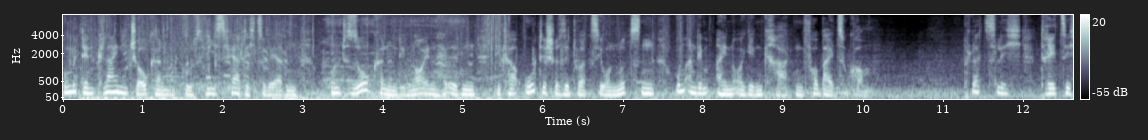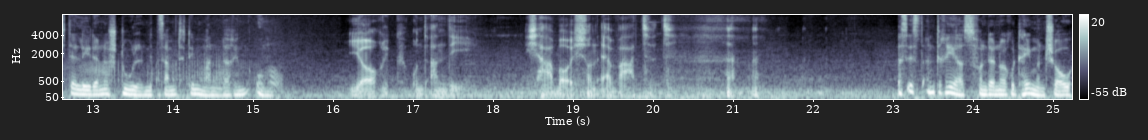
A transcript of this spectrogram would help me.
um mit den kleinen Jokern und Bruce Lees fertig zu werden. Und so können die neuen Helden die chaotische Situation nutzen, um an dem einäugigen Kraken vorbeizukommen. Plötzlich dreht sich der lederne Stuhl mitsamt dem Mann darin um. Jorik und Andi, ich habe euch schon erwartet. Es ist Andreas von der Neurotainment Show,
